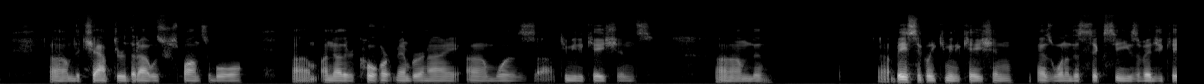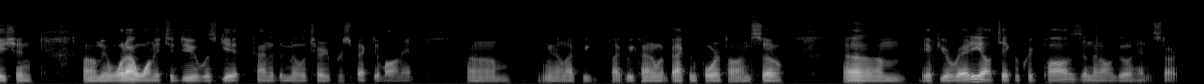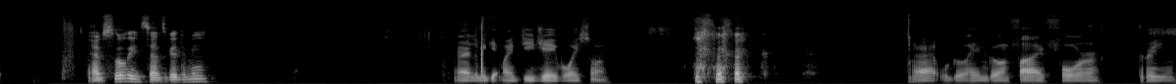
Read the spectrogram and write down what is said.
Um, the chapter that I was responsible, um, another cohort member and I um, was uh, communications. The uh, basically communication as one of the six C's of education. And what I wanted to do was get kind of the military perspective on it. Um, you know, like we like we kind of went back and forth on. So, um, if you're ready, I'll take a quick pause and then I'll go ahead and start. Absolutely, sounds good to me. All right, let me get my DJ voice on. All right, we'll go ahead and go in five, four, three,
